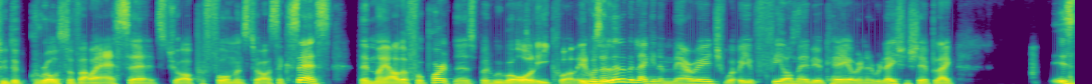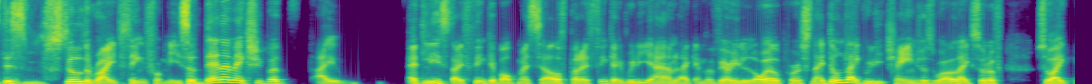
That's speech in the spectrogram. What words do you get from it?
to the growth of our assets, to our performance, to our success than my other four partners, but we were all equal. It was a little bit like in a marriage where you feel maybe okay, or in a relationship, like, is this still the right thing for me? So then I'm actually, but I, at least I think about myself, but I think I really am. Like, I'm a very loyal person. I don't like really change as well. Like, sort of, so I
